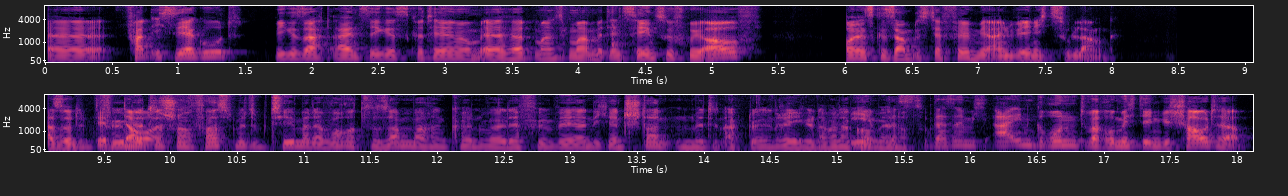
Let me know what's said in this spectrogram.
Äh, fand ich sehr gut. Wie gesagt, einziges Kriterium, er hört manchmal mit den Szenen zu früh auf. Und insgesamt ist der Film mir ein wenig zu lang. Also den der Film dauert hätte schon fast mit dem Thema der Woche zusammen machen können, weil der Film wäre ja nicht entstanden mit den aktuellen Regeln. Aber da Eben, kommen wir das, ja noch zu. Das ist nämlich ein Grund, warum ich den geschaut habe.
